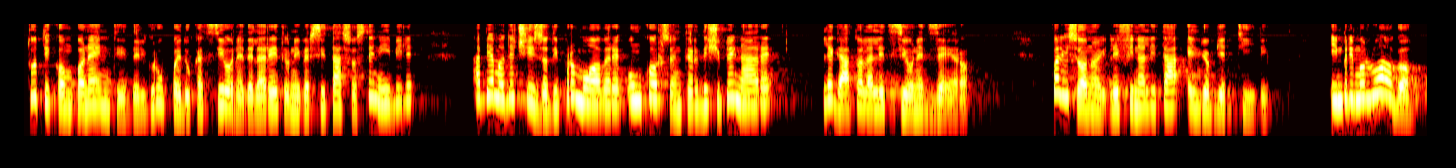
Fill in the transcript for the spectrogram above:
tutti componenti del gruppo Educazione della Rete Università Sostenibile, abbiamo deciso di promuovere un corso interdisciplinare legato alla lezione zero. Quali sono le finalità e gli obiettivi? In primo luogo,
